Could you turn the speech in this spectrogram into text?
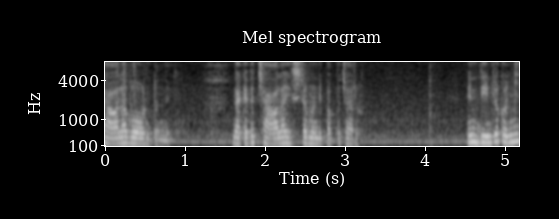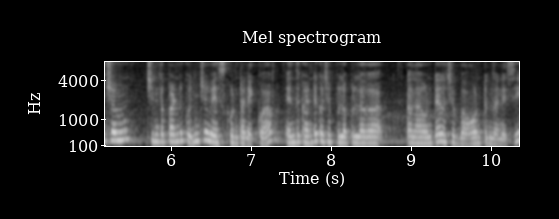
చాలా బాగుంటుంది. నాకైతే చాలా ఇష్టం అండి పప్పుచారు నేను దీంట్లో కొంచెం చింతపండు కొంచెం వేసుకుంటాను ఎక్కువ. ఎందుకంటే కొంచెం పుల్ల పుల్లగా అలా ఉంటే కొంచెం బాగుంటుంది అనేసి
